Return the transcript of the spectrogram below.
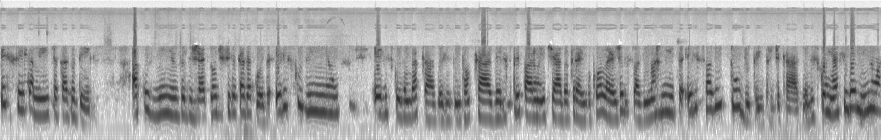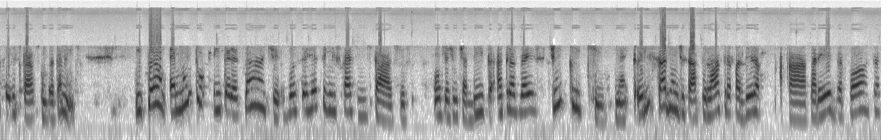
perfeitamente a casa deles. A cozinha, os objetos, onde fica cada coisa. Eles cozinham, eles cuidam da casa, eles limpam a casa, eles preparam a enteada para ir no colégio, eles fazem marmita, eles fazem tudo dentro de casa. Eles conhecem e dominam aquele espaço completamente. Então, é muito interessante você ressignificar esses espaços onde a gente habita através de um clique, né? Eles sabem onde está a pilastra, a padeira, a parede, a porta,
